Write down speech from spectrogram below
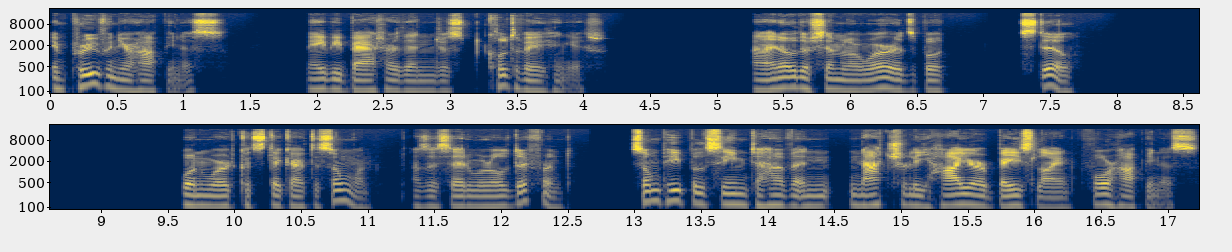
improving your happiness may be better than just cultivating it. And I know they're similar words, but still, one word could stick out to someone. As I said, we're all different. Some people seem to have a naturally higher baseline for happiness.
